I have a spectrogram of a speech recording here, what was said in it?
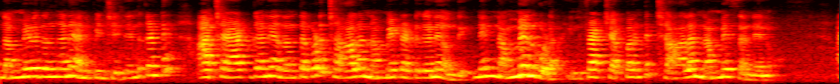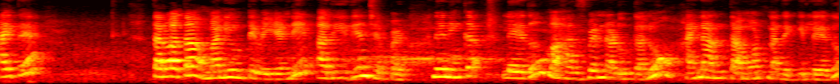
నమ్మే విధంగానే అనిపించింది. ఎందుకంటే ఆ చాట్ కానీ అదంతా కూడా చాలా నమ్మేటట్టుగానే ఉంది. నేను నమ్మాను కూడా. ఇన్ఫ్యాక్ట్ చెప్పాలంటే చాలా నమ్మేశాను నేను. అయితే తర్వాత మనీ ఉంటే వేయండి అది ఇది అని చెప్పాడు. నేను ఇంకా లేదు మా హస్బెండ్ని అడుగుతాను అయినా అంత అమౌంట్ నా దగ్గర లేదు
